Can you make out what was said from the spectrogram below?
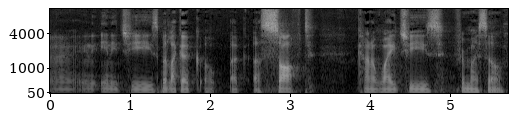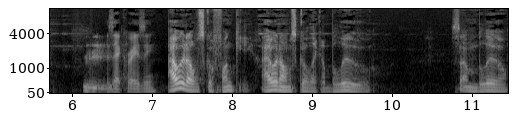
uh, any, any cheese, but like a a, a soft kind of white cheese for myself. Mm-hmm. Is that crazy? I would almost go funky. I would almost go like a blue, something blue.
